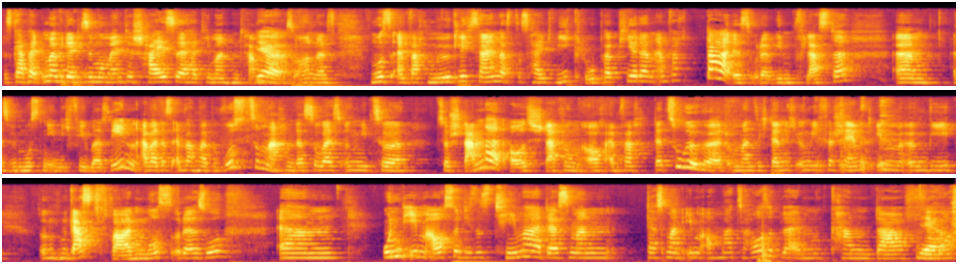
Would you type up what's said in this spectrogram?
es gab halt immer wieder diese Momente, scheiße, hat jemand einen Tampon ja. so. Und es muss einfach möglich sein, dass das halt wie Klopapier dann einfach da ist oder wie ein Pflaster. Ähm, also wir mussten ihn nicht viel überreden, aber das einfach mal bewusst zu machen, dass sowas irgendwie zur zur Standardausstattung auch einfach dazugehört und man sich dann nicht irgendwie verschämt eben irgendwie irgendeinen Gast fragen muss oder so. Ähm, und eben auch so dieses Thema, dass man, dass man eben auch mal zu Hause bleiben kann, darf, ja. muss,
